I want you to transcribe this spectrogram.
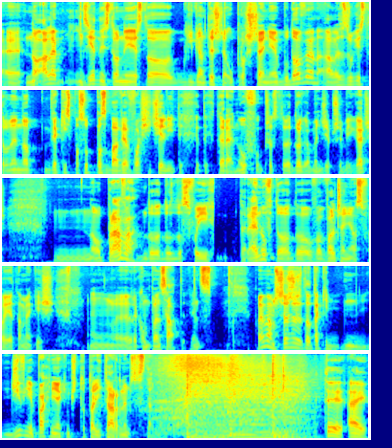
E, No ale z jednej strony jest to gigantyczne uproszczenie budowy, no, ale z drugiej strony no, w jakiś sposób pozbawia właścicieli tych, tych terenów, przez które droga będzie przebiegać, no, prawa do, do, do swoich terenów, do, do wa- walczenia o swoje tam jakieś mm, rekompensaty. Więc powiem wam szczerze, że to taki dziwnie pachnie jakimś totalitarnym systemem. Ty, ej,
